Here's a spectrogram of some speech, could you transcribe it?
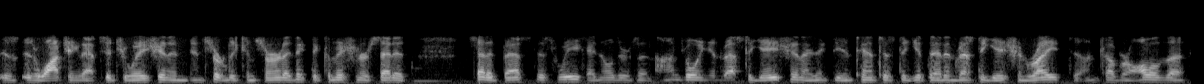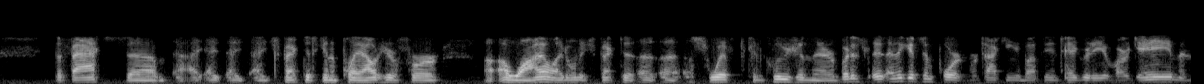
is, is watching that situation and, and certainly concerned. I think the commissioner said it said it best this week. I know there's an ongoing investigation. I think the intent is to get that investigation right, to uncover all of the the facts. Um, I, I, I expect it's going to play out here for a, a while. I don't expect a, a, a swift conclusion there, but it's, I think it's important. We're talking about the integrity of our game and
